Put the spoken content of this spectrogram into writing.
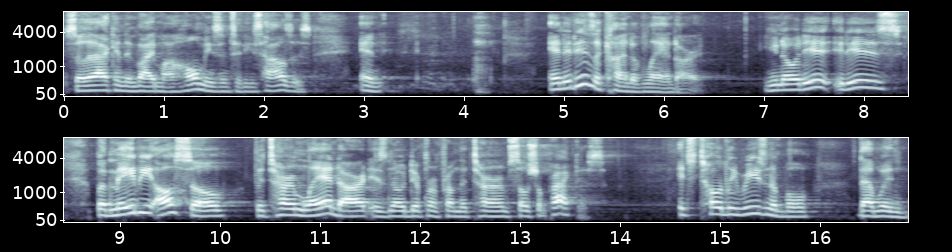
so that I can invite my homies into these houses. And, and it is a kind of land art. You know, it is, it is, but maybe also the term land art is no different from the term social practice. It's totally reasonable that when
